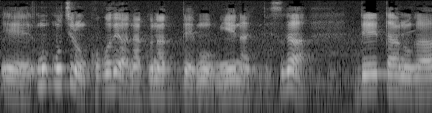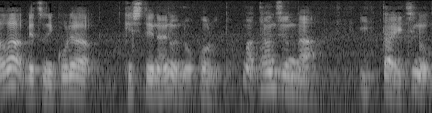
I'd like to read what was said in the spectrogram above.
えー、ももちろんここではなくなってもう見えないんですがデータの側は別にこれは消していないので残ると、まあ、単純な1対1の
